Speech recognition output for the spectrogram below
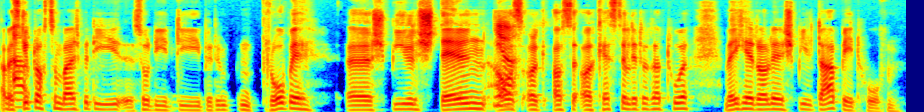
Aber es Ah. gibt auch zum Beispiel die, so die, die berühmten Probespielstellen Ja. aus, Or aus der Orchesterliteratur. Welche Rolle spielt da Beethoven?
